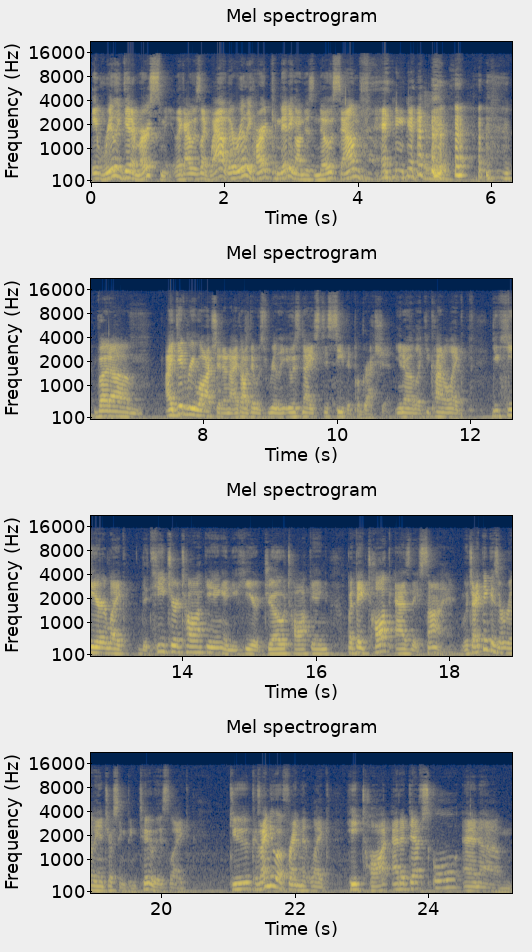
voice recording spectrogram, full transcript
it really did immerse me. Like I was like, wow, they're really hard committing on this no sound thing. but um I did rewatch it and I thought it was really it was nice to see the progression. You know, like you kind of like you hear like the teacher talking and you hear Joe talking, but they talk as they sign, which I think is a really interesting thing too is like do cuz I knew a friend that like he taught at a deaf school and um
